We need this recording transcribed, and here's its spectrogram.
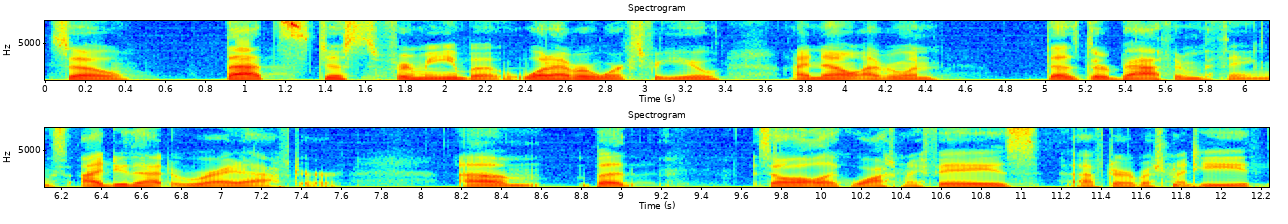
So that's just for me, but whatever works for you. I know everyone does their bathroom things. I do that right after. Um, but so I'll like wash my face after I brush my teeth,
